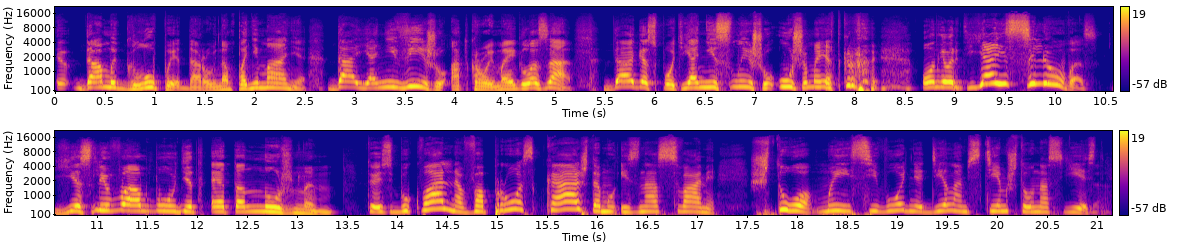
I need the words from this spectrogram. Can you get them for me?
Э, да, мы глупые, даруй нам понимание. Да, я не вижу, открой мои глаза. Да, Господь, я не слышу, уши мои открой. Он говорит, я исцелю вас, если вам будет это нужным. То есть буквально вопрос каждому из нас с вами, что мы сегодня делаем с тем, что у нас есть. Да.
